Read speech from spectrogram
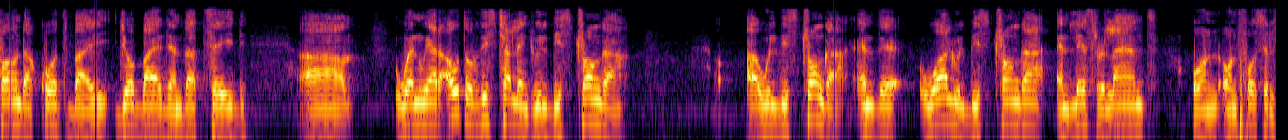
found a quote by Joe Biden that said, uh, when we are out of this challenge, we'll be stronger, uh, we'll be stronger, and the world will be stronger and less reliant on, on fossil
